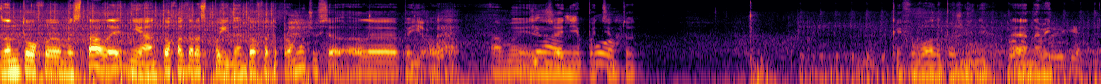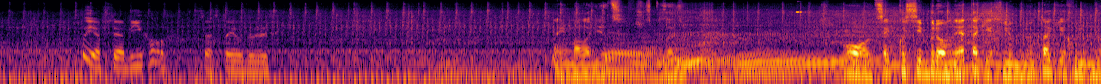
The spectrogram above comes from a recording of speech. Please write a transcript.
з Антохою ми стали. Ні, Антоха зараз поїде. Антоха то промучився, але поїхав. А ми з Жені потім тут кайфували по житті. Е, навіть Ну я все об'їхав, все стою дивлюсь. Ну і молодець, що сказати. О, це косі бревна, я так їх люблю, так їх люблю.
